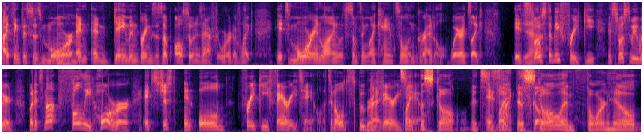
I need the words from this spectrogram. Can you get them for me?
I think this is more, Mm-hmm. and, and Gaiman brings this up also in his afterword of like, it's more in line with something like Hansel and Gretel, where it's like, it's Yeah. supposed to be freaky, it's supposed to be weird, but it's not fully horror. It's just an old freaky fairy tale. It's an old spooky right fairy it's tale. It's like the skull it's, It's like, like the, the skull. skull. and thornhill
